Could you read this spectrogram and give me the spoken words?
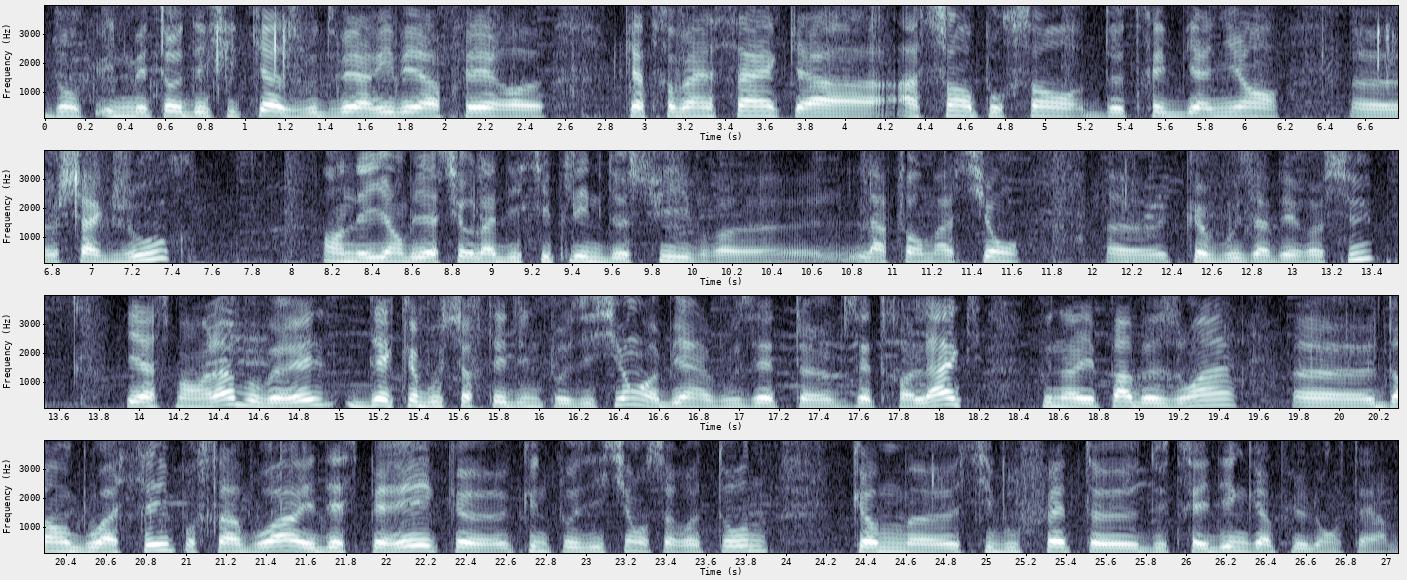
donc une méthode efficace, vous devez arriver à faire 85 à 100% de trades gagnants chaque jour en ayant bien sûr la discipline de suivre la formation que vous avez reçue et à ce moment-là vous verrez dès que vous sortez d'une position eh bien vous êtes, vous êtes relax, vous n'avez pas besoin euh, d'angoisser pour savoir et d'espérer qu'une position se retourne comme euh, si vous faites euh, du trading à plus long terme.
